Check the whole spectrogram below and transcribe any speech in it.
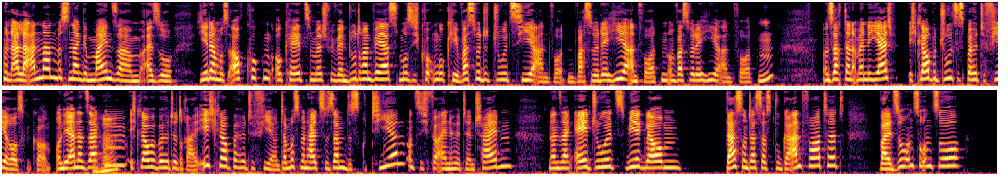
Und alle anderen müssen dann gemeinsam, also jeder muss auch gucken, okay, zum Beispiel, wenn du dran wärst, muss ich gucken, okay, was würde Jules hier antworten? Was würde er hier antworten? Und was würde er hier antworten? Und sagt dann am Ende, ja, ich, ich glaube, Jules ist bei Hütte 4 rausgekommen. Und die anderen sagen, mhm. hm, ich glaube bei Hütte 3, ich glaube bei Hütte 4. Und da muss man halt zusammen diskutieren und sich für eine Hütte entscheiden. Und dann sagen, ey, Jules, wir glauben, das und das hast du geantwortet, weil so und so und so,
